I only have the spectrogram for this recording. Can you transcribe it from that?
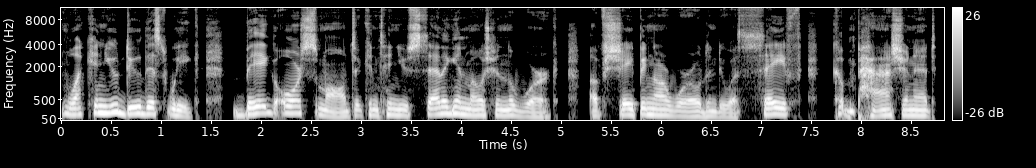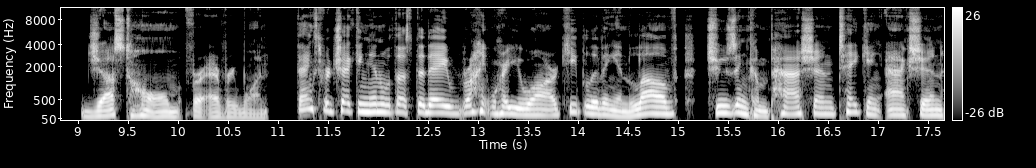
what can you do this week, big or small, to continue setting in motion the work of shaping our world into a safe, compassionate, just home for everyone. Thanks for checking in with us today, right where you are. Keep living in love, choosing compassion, taking action,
